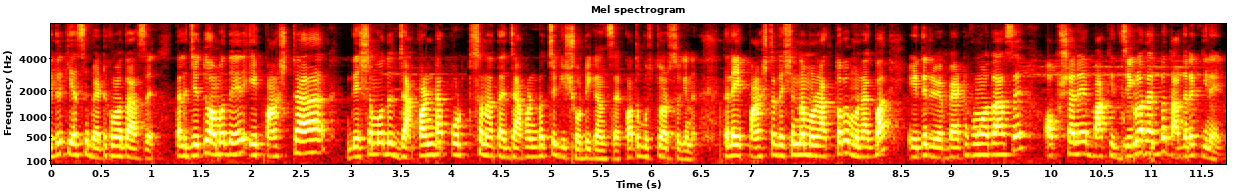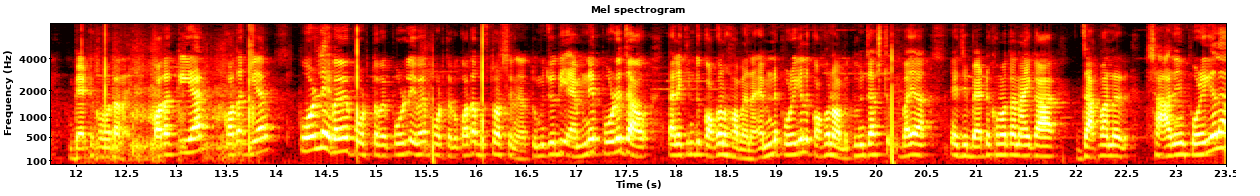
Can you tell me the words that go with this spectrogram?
এদের কি আছে? ব্যাট ক্ষমতা আছে। তাহলে যেহেতু আমাদের এই পাঁচটা দেশের মধ্যে জাপানটা পড়ছে না, তাই জাপানটা হচ্ছে কি সঠিক আনসার কত বুঝতে পারছ কিনা? তাহলে এই পাঁচটা দেশের নাম মনে রাখতে হবে, মনে রাখবা, এদের ব্যাট ক্ষমতা আছে অপশানে বাকি যেগুলো থাকবে তাদের কি নাই ব্যাট ক্ষমতা নাই। কথা ক্লিয়ার কথা ক্লিয়ার পড়লে এভাবে পড়তে হবে, পড়লে এভাবে পড়তে হবে, কথা বুঝতে পারছি না। তুমি যদি এমনি পড়ে যাও, তাহলে কিন্তু কখনো হবে না। এমনি পড়ে গেলে কখনো হবে তুমি জাস্ট ভাইয়া, এই যে ব্যাটের ক্ষমতা নায়িকা, জাপানের সারাদিন পড়ে গেলা,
